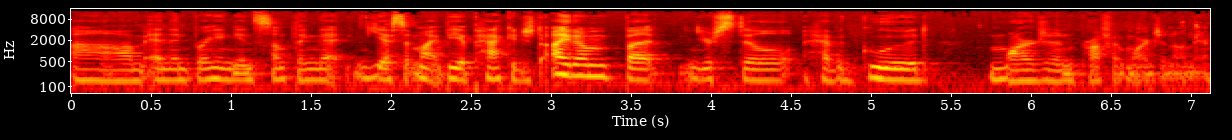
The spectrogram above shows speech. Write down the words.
Um, and then bringing in something that, yes, it might be a packaged item, but you're still have a good margin, profit margin on there.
